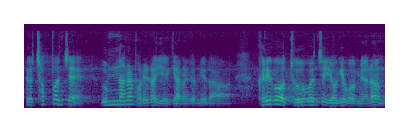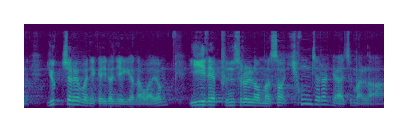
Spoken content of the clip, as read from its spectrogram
그래서 첫 번째 음란을 버리라 얘기하는 겁니다. 그리고 두 번째 여기 보면은 6절에 보니까 이런 얘기가 나와요. 이 일의 분수를 넘어서 형제를 해하지 말라.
